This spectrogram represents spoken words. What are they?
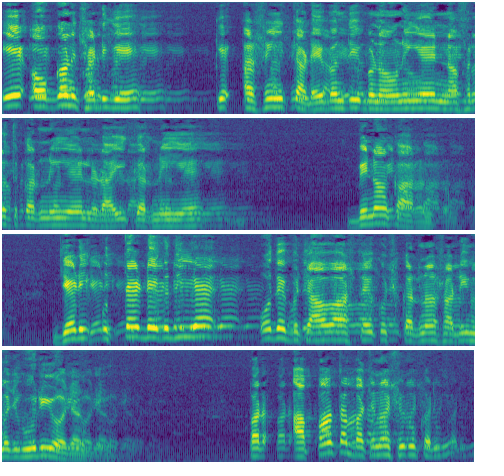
ਇਹ ਔਗਣ ਛੱਡੀਏ ਕਿ ਅਸੀਂ ਧੜੇਬੰਦੀ ਬਣਾਉਣੀ ਹੈ, ਨਫ਼ਰਤ ਕਰਨੀ ਹੈ, ਲੜਾਈ ਕਰਨੀ ਹੈ, ਬਿਨਾਂ ਕਾਰਨ ਤੋਂ। ਜਿਹੜੀ ਉੱਤੇ ਡਿੱਗਦੀ ਹੈ, ਉਹਦੇ ਬਚਾਅ ਵਾਸਤੇ ਕੁਝ ਕਰਨਾ ਸਾਡੀ ਮਜਬੂਰੀ ਹੋ ਜਾਂਦੀ ਹੈ। ਪਰ ਆਪਾਂ ਤਾਂ ਬਚਣਾ ਸ਼ੁਰੂ ਕਰੀਏ।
